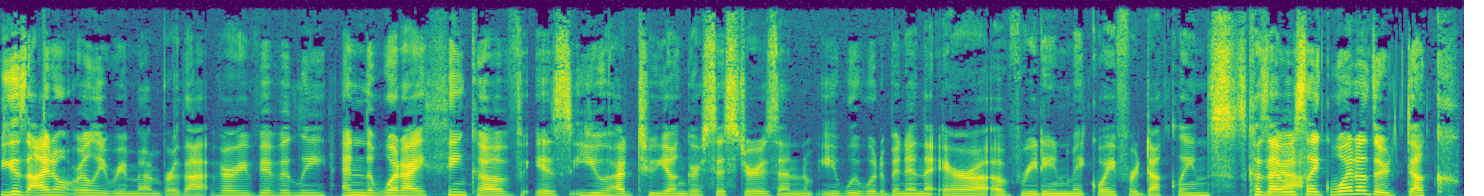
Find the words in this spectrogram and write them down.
because I don't really remember that very vividly. And the, what I think of is you had two younger sisters, and we would have been in the era of reading Make Way for Ducklings. Because I was like, what other duck?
